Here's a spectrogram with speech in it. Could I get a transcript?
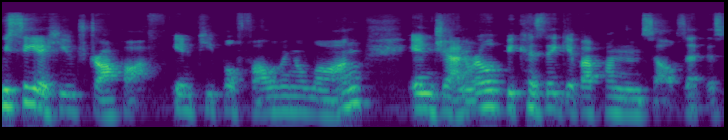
We see a huge drop off in people following along in general because they give up on themselves at this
